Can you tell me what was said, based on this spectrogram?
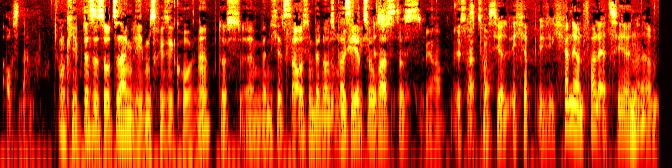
Ausnahme. Okay, das ist sozusagen Lebensrisiko, ne? Das, ähm, wenn ich jetzt draußen bin und es passiert sowas, das ja ist halt so. passiert. Ich hab, ich kann dir einen Fall erzählen. Mhm. Ähm,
